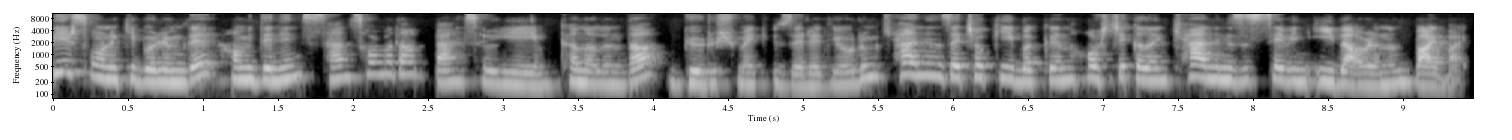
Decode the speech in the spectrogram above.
Bir sonraki bölümde Hamide'nin Sen Sormadan Ben Söyleyeyim kanalında görüşmek üzere diyorum. Kendinize çok iyi bakın, hoşçakalın, kendinizi sevin, iyi davranın. Bay bay.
